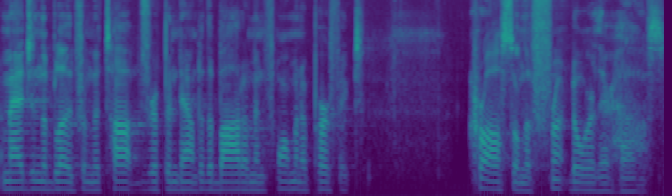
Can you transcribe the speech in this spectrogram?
imagine the blood from the top dripping down to the bottom and forming a perfect cross on the front door of their house.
